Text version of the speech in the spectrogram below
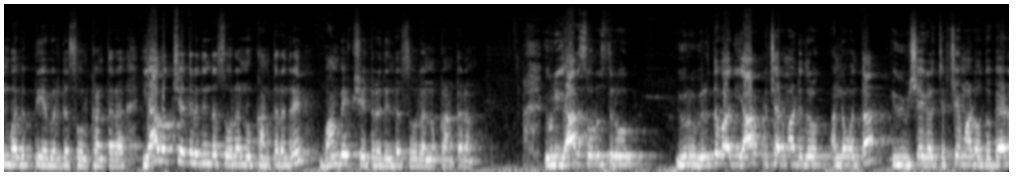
ಎಂಬ ವ್ಯಕ್ತಿಯ ವಿರುದ್ಧ ಸೋಲು ಕಾಣ್ತಾರೆ. ಯಾವ ಕ್ಷೇತ್ರದಿಂದ ಸೋಲನ್ನು ಕಾಣ್ತಾರೆ ಅಂದರೆ ಬಾಂಬೆ ಕ್ಷೇತ್ರದಿಂದ ಸೋಲನ್ನು ಕಾಣ್ತಾರೆ. ಇವರು ಯಾರು ಸೋಲಿಸಿದ್ರು? ಇವರು ವಿರುದ್ಧವಾಗಿ ಯಾರು ಪ್ರಚಾರ ಮಾಡಿದರು ಅನ್ನುವಂಥ ಈ ವಿಷಯಗಳ ಚರ್ಚೆ ಮಾಡೋದು ಬೇಡ.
